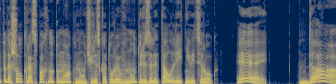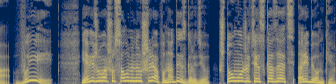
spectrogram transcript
подошел к распахнутому окну, через которое внутрь залетал летний ветерок. «Эй! Да, вы! Я вижу вашу соломенную шляпу над изгородью. Что можете сказать о ребенке?»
